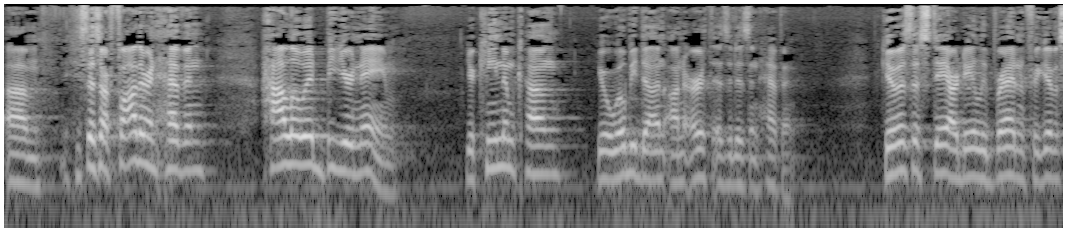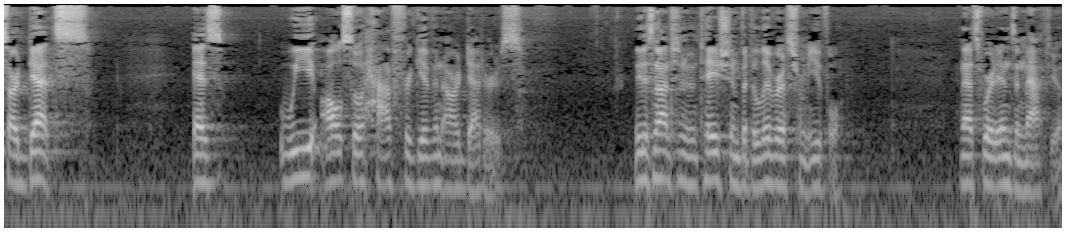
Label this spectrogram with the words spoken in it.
Um, he says, Our Father in heaven, hallowed be your name. Your kingdom come, your will be done on earth as it is in heaven. Give us this day our daily bread and forgive us our debts as we also have forgiven our debtors. Lead us not into temptation, but deliver us from evil. And that's where it ends in Matthew.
